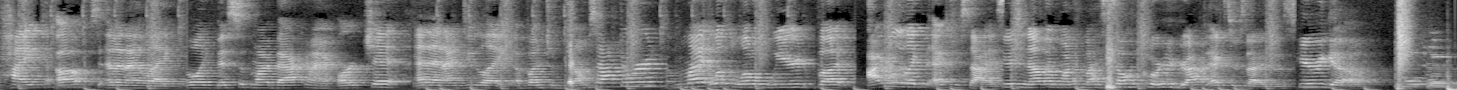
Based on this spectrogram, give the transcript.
hike ups and then I like go like this with my back and I arch it and then I do like a bunch of jumps afterwards. Might look a little weird but I really like the exercise. Here's another one of my self choreographed exercises. Here we go.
